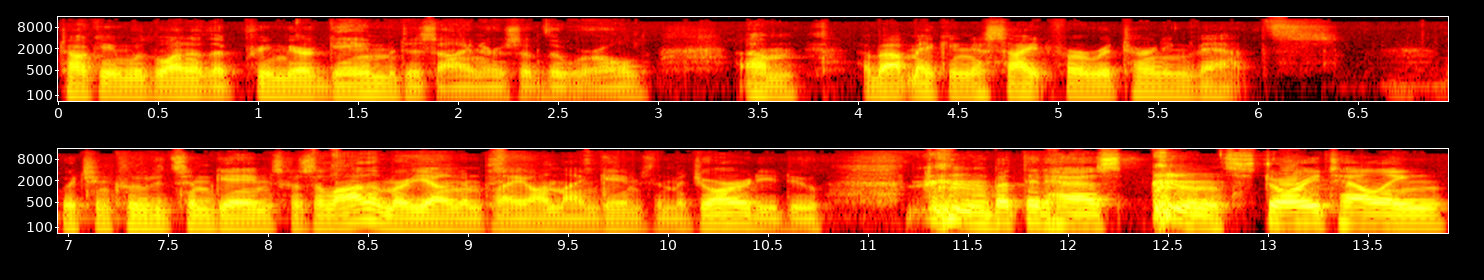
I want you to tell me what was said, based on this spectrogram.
talking with one of the premier game designers of the world um, about making a site for returning vets, which included some games, because a lot of them are young and play online games, the majority do, but that has storytelling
